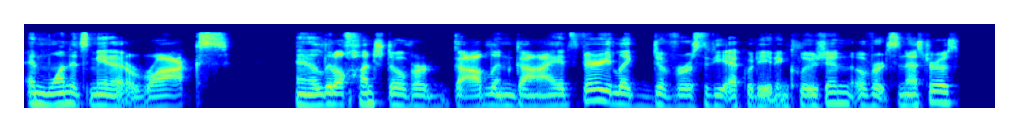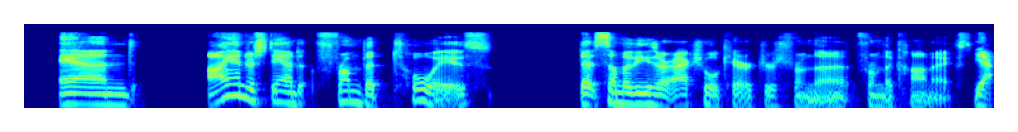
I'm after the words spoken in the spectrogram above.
and one that's made out of rocks and a little hunched over goblin guy. It's very like diversity, equity, and inclusion over at Sinestros. And I understand from the toys that some of these are actual characters from the from the comics. Yeah.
